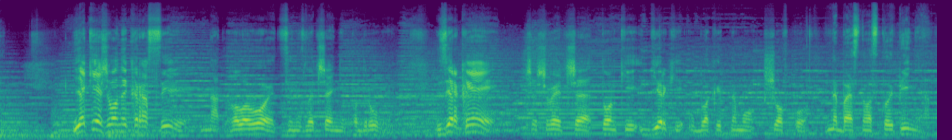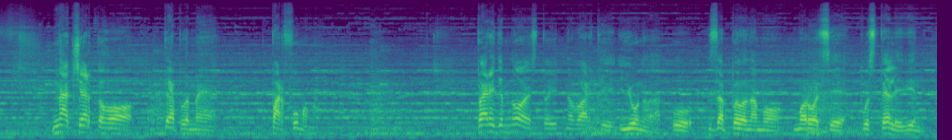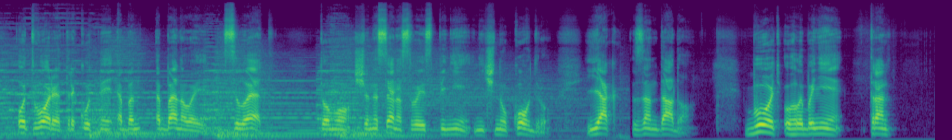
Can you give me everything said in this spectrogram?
Які ж вони красиві над головою ці незлеченні подруги. Зірки, чи швидше тонкі дірки у блакитному шовку небесного склепіння, начертого теплими парфумами. Переді мною стоїть на варті юнга у запиленому мороці пустелі. Він утворює трикутний ебен, ебеновий силует, тому що несе на своїй спині нічну ковдру, як зандадо. Будь у глибині тран...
